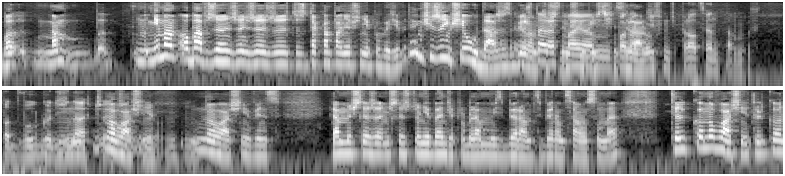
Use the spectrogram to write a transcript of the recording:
Y, bo mam, nie mam obaw, że, że, że, że, że ta kampania się nie powiedzie. Wydaje mi się, że im się uda, że zbiorą Już teraz mają ponad 10% tam po dwóch godzinach. Czy, no właśnie, czy... no właśnie, więc ja myślę, że myślę, że to nie będzie problemu i zbieram, zbieram całą sumę. Tylko, no właśnie, tylko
